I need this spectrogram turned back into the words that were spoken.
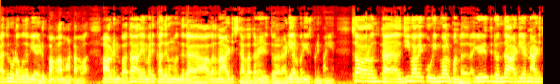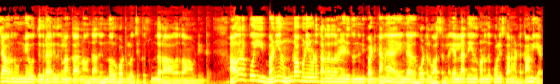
கதிரோட உதவியை எடுப்பாங்களா மாட்டாங்களா அப்படின்னு பார்த்தா அதே மாதிரி கதிரும் வந்து அவர் தான் அடித்து தரதா தரம் எடுத்து வர்றாரு. அடியால் மாதிரி யூஸ் பண்ணிப்பாங்க. ஸோ அவரை வந்து த ஜீவாவே கூ இன்வால்வ் பண்ணல எழுத்துட்டு வந்து அடி அடின்னு அடித்தா அவர் வந்து உண்மையை ஒத்துக்கிறாரு. இதுக்கெல்லாம் காரணம் வந்து அந்த இன்னொரு ஹோட்டல் வச்சிருக்க சுந்தரா அவர் தான் அப்படின்ட்டு. அவரை போய் பனியன் முண்டா பனியனோட தர தரதான எடுத்து வந்து நிப்பாட்டிட்டாங்க எங்கள் ஹோட்டல் வாசலில். எல்லாத்தையும் கொண்டு வந்து போலீஸ்காரங்கள்ட்ட காமிக்க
